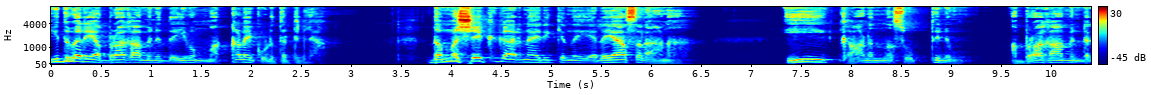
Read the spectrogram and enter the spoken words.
ഇതുവരെ അബ്രഹാമിന് ദൈവം മക്കളെ കൊടുത്തിട്ടില്ല. ദമ്മശേഖുകാരനായിരിക്കുന്ന എലയാസറാണ് ഈ കാണുന്ന സ്വത്തിനും അബ്രഹാമിന്റെ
